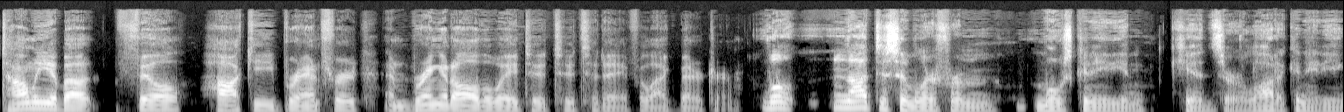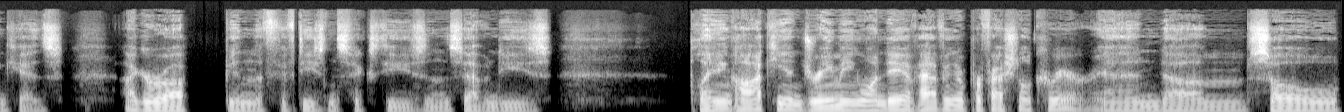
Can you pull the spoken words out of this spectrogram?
tell me about phil hockey brantford and bring it all the way to, to today for lack of a better term Well, not dissimilar from most Canadian kids or a lot of Canadian kids. I grew up in the 50s and 60s and 70s playing hockey and dreaming one day of having a professional career. And um, so,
